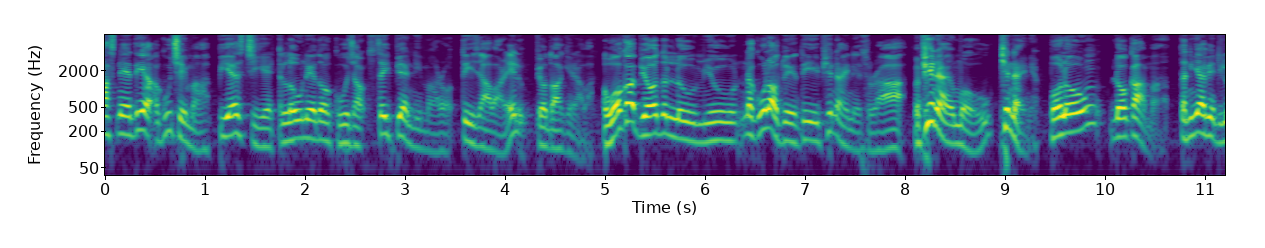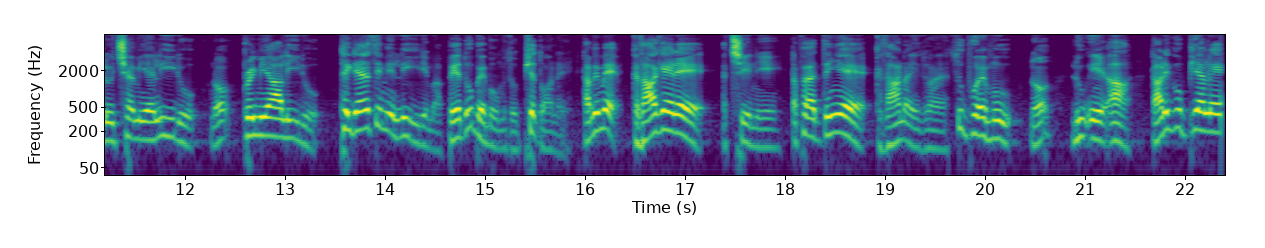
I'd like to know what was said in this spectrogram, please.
အာဆနယ်အသင်းကအခုချိန်မှာ PSG ရဲ့တလုံးနဲ့သောဂိုးကြောင့်စိတ်ပြက်နေမှာတော့တေးကြပါတယ်လို့ပြောသွားခဲ့တာပါ။အဝေါ်ကပြောသလိုမျိုးနှစ်ဂိုးလောက်တွင်အသေးဖြစ်နိုင်တယ်ဆိုတာမဖြစ်နိုင်ဘူးမဟုတ်ဘူးဖြစ်နိုင်တယ်။ဘောလုံးလောကမှာတနည်းအားဖြင့်ဒီလို Champion League တို့နော် Premier League တို့ထိပ်တန်းအဆင့်မြင့်လီဂီတွေမှာဘယ်တော့ဘယ်ပုံမဆိုဖြစ်သွားနိုင်တယ်။ဒါပေမဲ့ကစားခဲ့တဲ့အခြေအနေတစ်ဖက်အသင်းရဲ့ကစားနိုင်စွမ်းစုဖွဲ့မှုနော်လူအင်အား ဒါတွေကိုပြန်လဲ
